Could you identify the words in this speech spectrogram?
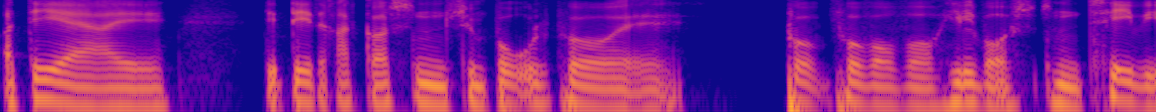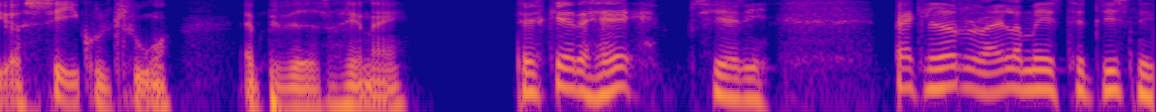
Og det er, øh, det, det er et ret godt sådan, symbol på, øh, på, på hvor, hvor hele vores sådan, tv- og se-kultur er bevæget sig henad. Det skal jeg da have, siger de. Hvad glæder du dig allermest til Disney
